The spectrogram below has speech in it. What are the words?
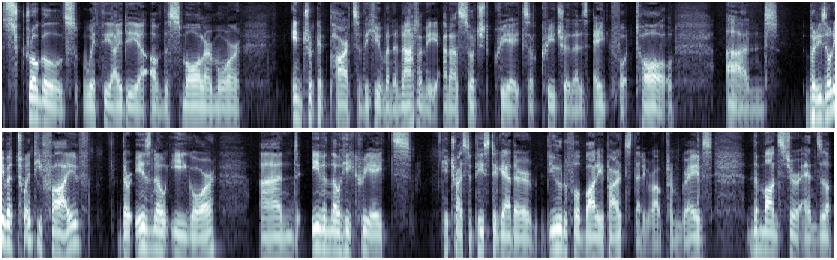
struggles with the idea of the smaller, more intricate parts of the human anatomy, and as such creates a creature that is eight foot tall. And but he's only about twenty five. There is no Igor, and even though he creates he tries to piece together beautiful body parts that he robbed from graves, the monster ends up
